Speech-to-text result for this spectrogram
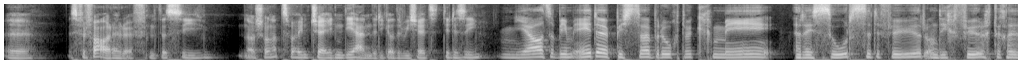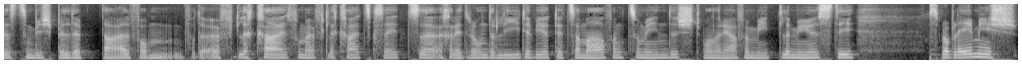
äh, ein Verfahren eröffnen. Das sind noch schon zwei entscheidende Änderung, oder wie schätzt ihr das ein? Ja, also beim EDOP ist es so, er braucht wirklich mehr Ressourcen dafür und ich fürchte, dass zum Beispiel der Teil vom, von der Öffentlichkeit, vom Öffentlichkeitsgesetz äh, ein bisschen darunter leiden wird, jetzt am Anfang zumindest, wo er ja auch vermitteln müsste. Das Problem ist,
